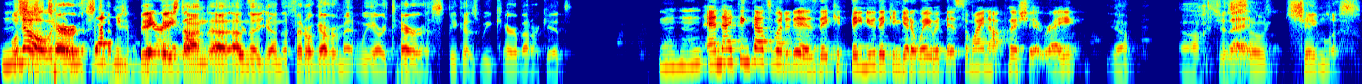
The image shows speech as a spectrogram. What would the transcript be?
well, no, she's a terrorist. I mean, based on uh, on the on the federal government, we are terrorists because we care about our kids. Mm-hmm. And I think that's what it is. They can, they knew they can get away with it, so why not push it, right? Yeah. Oh, just but, so shameless.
